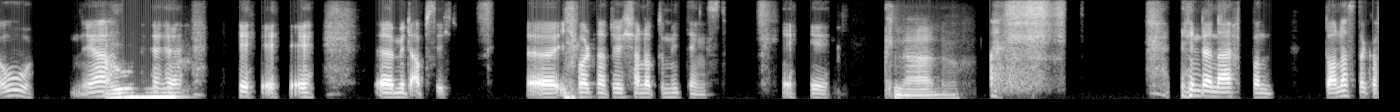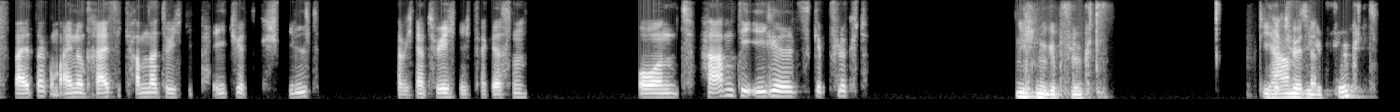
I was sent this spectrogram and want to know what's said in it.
oh, ja, Oh. äh, mit Absicht. Äh, ich wollte natürlich schauen, ob du mitdenkst. Klar doch. In der Nacht von Donnerstag auf Freitag um 1.30 Uhr haben natürlich die Patriots gespielt. Habe ich natürlich nicht vergessen. Und haben die Eagles gepflückt. Nicht nur gepflückt. Die haben sie Getötet. gepflückt,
